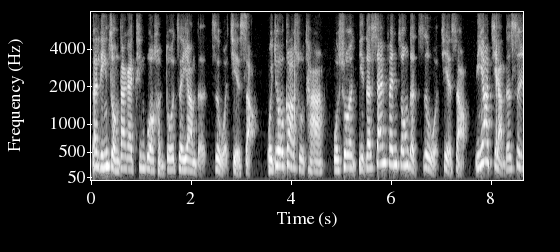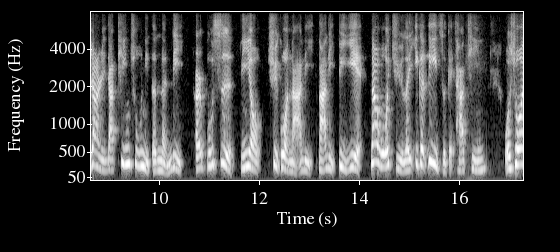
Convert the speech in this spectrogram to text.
那林总大概听过很多这样的自我介绍。我就告诉他，我说你的三分钟的自我介绍，你要讲的是让人家听出你的能力，而不是你有去过哪里哪里毕业。那我举了一个例子给他听，我说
